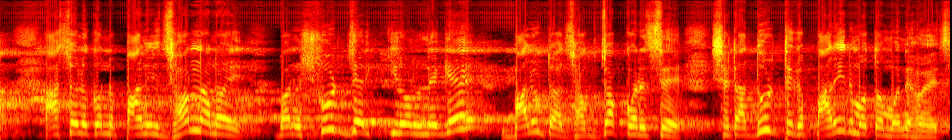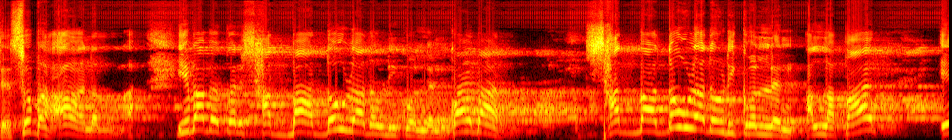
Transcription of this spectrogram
আসলে কোনো পানির ঝর্ণা নয় মানে সূর্যের কিরণ লেগে বালুটা ঝকঝক করেছে, সেটা দূর থেকে পানির মতো মনে হয়েছে। আল্লাহ এভাবে করে সাতবার দৌড়াদৌড়ি করলেন। কয়বার? সাতবার দৌড়াদৌড়ি করলেন। আল্লাহ পাক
